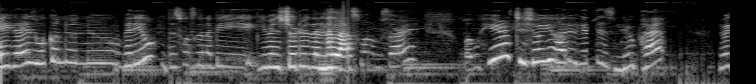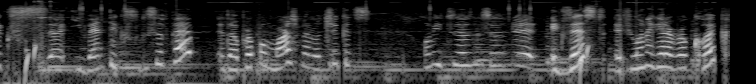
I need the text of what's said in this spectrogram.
Hey guys, welcome to a new video. This one's gonna be even shorter than the last one, I'm sorry. But I'm here to show you how to get this new pet. New ex uh, event exclusive pet. The purple marshmallow chickens only 2700 exist. If you wanna get it real quick,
